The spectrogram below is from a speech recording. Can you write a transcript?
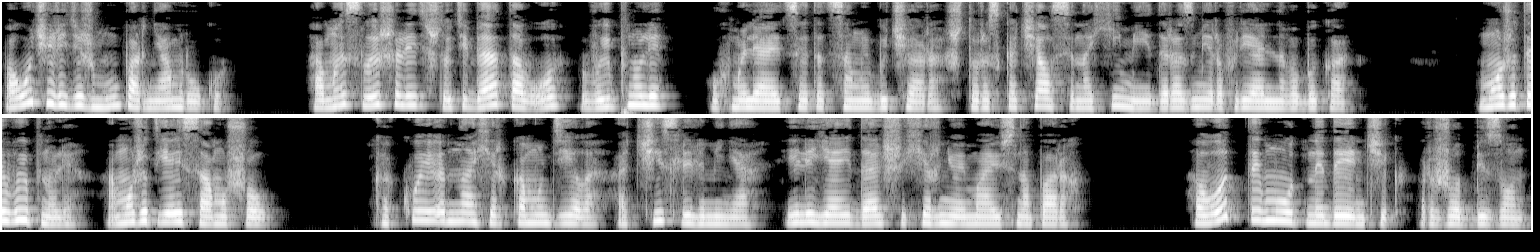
По очереди жму парням руку. «А мы слышали, что тебя того выпнули», – ухмыляется этот самый бычара, что раскачался на химии до размеров реального быка. «Может, и выпнули, а может, я и сам ушел». «Какое нахер кому дело, отчислили меня, или я и дальше херней маюсь на парах?» «Вот ты мутный, Денчик!» — ржет Бизон.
